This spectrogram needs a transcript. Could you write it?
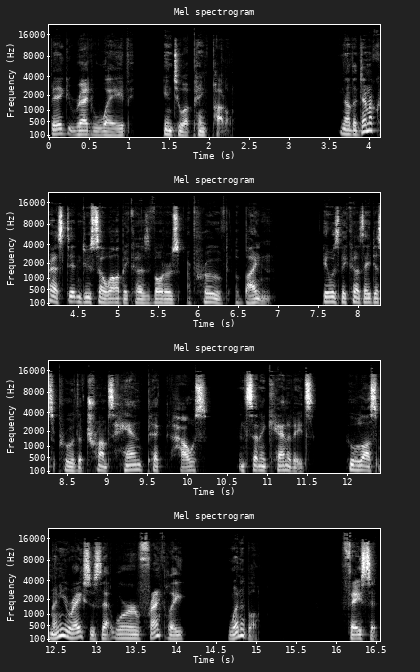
big red wave into a pink puddle. Now, the Democrats didn't do so well because voters approved of Biden. It was because they disapproved of Trump's hand picked House and Senate candidates who lost many races that were, frankly, winnable. Face it,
